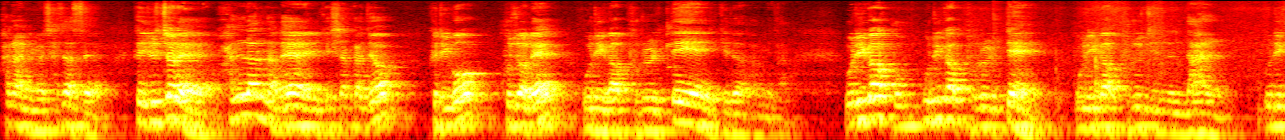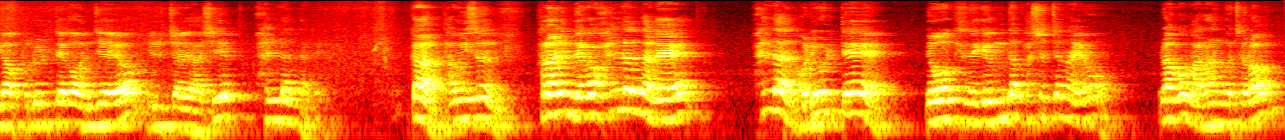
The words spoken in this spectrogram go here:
하나님을 찾았어요. 그 1절에 환란 날에 이렇게 시작하죠. 그리고 9절에 우리가 부를 때에 이렇게 대답합니다. 우리가 구, 우리가 부를 때, 우리가 부르짖는 날, 우리가 부를 때가 언제예요? 1절에 다시 환란 날이에요. 그러니까 다윗은 하나님 내가 환란 날에 환란 어려울 때 여호와께서 내게 응답하셨잖아요. 라고 말하는 것처럼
